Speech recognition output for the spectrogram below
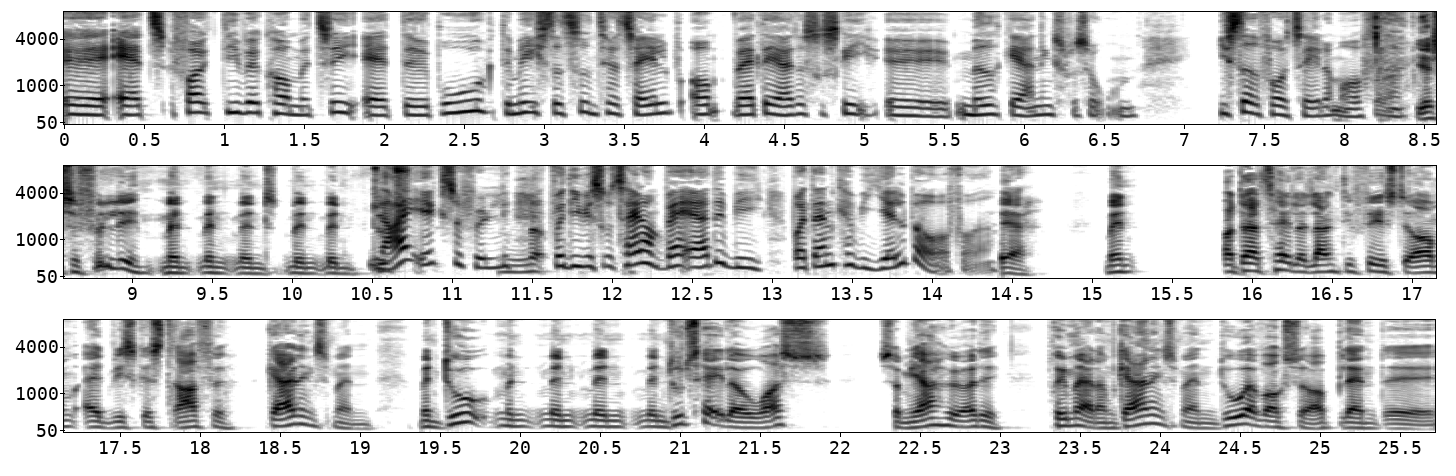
øh, at folk de vil komme til at øh, bruge det meste af tiden til at tale om, hvad det er, der skal ske øh, med gerningspersonen i stedet for at tale om offeret. Ja, selvfølgelig, men... men, men, men, men du... Nej, ikke selvfølgelig. Nå. Fordi vi skal tale om, hvad er det, vi... Hvordan kan vi hjælpe offeret? Ja, men og der taler langt de fleste om, at vi skal straffe gerningsmanden. Men du, men, men, men, men du taler jo også, som jeg hørte, primært om gerningsmanden. Du er vokset op blandt, øh,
